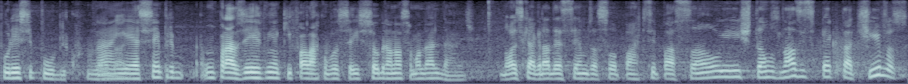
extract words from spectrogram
por esse público, né? E é sempre um prazer vir aqui falar com vocês sobre a nossa modalidade. Nós que agradecemos a sua participação e estamos nas expectativas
